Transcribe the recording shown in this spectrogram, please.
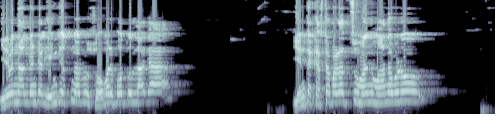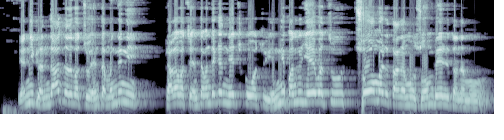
ఇరవై నాలుగు గంటలు ఏం చేస్తున్నారు? సోమరిపోతుల్లాగా? ఎంత కష్టపడచ్చు మన మానవుడు? ఎన్ని గ్రంథాలు చదవచ్చు? ఎంతమందిని కలవచ్చు? ఎంతమంది దగ్గర నేర్చుకోవచ్చు? ఎన్ని పనులు చేయవచ్చు? సోమరితనము సోంబేరితనము.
